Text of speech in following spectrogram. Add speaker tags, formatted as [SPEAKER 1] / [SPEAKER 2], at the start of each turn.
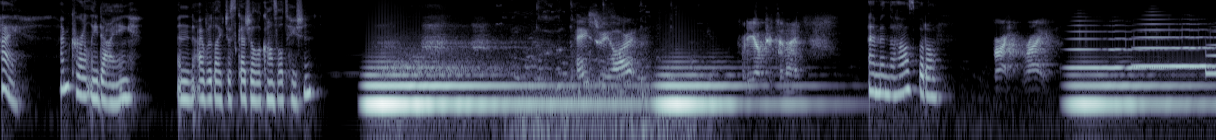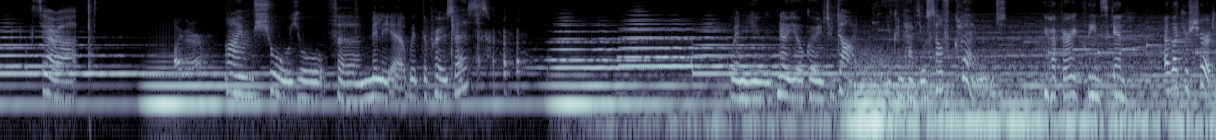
[SPEAKER 1] Hi, I'm currently dying, and I would like to schedule a consultation.
[SPEAKER 2] Hey, sweetheart. What are you up to tonight?
[SPEAKER 1] I'm in the hospital.
[SPEAKER 2] Right, right.
[SPEAKER 3] Sarah,
[SPEAKER 2] Hi there.
[SPEAKER 3] I'm sure you're familiar with the process. When you know you're going to die, you can have yourself cloned.
[SPEAKER 1] You have very clean skin. I like your shirt.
